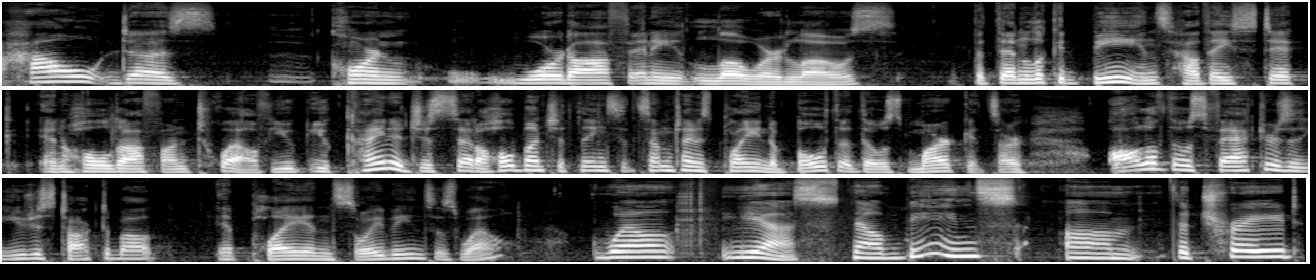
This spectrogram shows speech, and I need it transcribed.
how does corn ward off any lower lows? But then look at beans, how they stick and hold off on 12. You, you kind of just said a whole bunch of things that sometimes play into both of those markets. Are all of those factors that you just talked about at play in soybeans as well? Well, yes. Now, beans, um, the trade,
